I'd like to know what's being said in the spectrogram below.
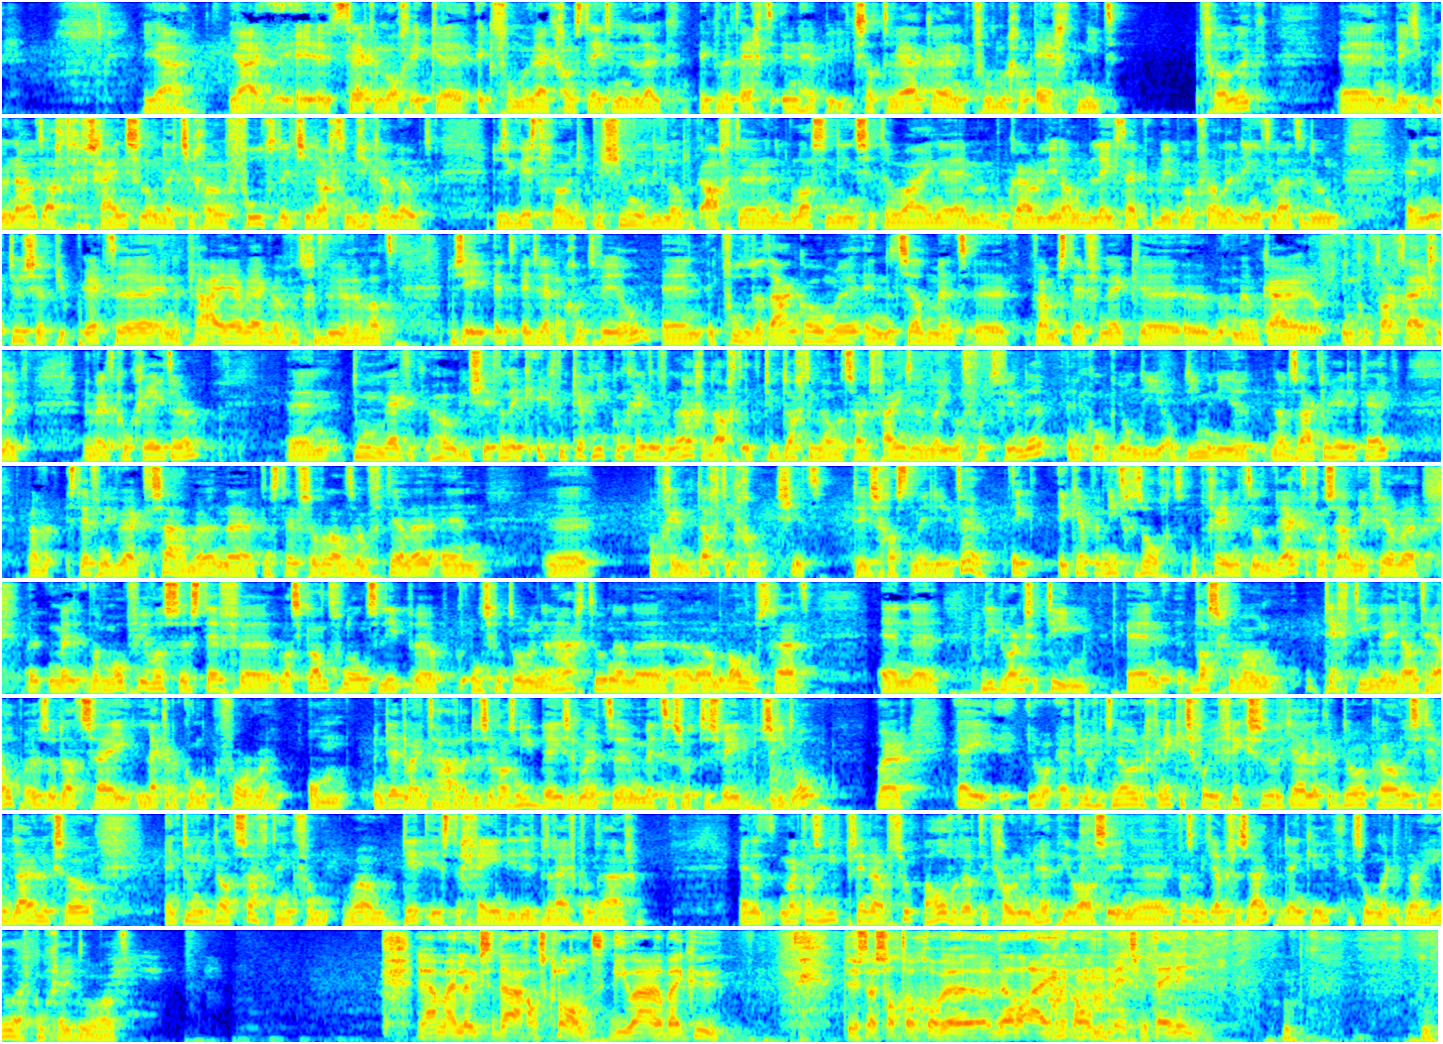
Ja, ja, eh, sterker nog, ik, uh, ik vond mijn werk gewoon steeds minder leuk. Ik werd echt unhappy. Ik zat te werken en ik voelde me gewoon echt niet vrolijk. En een beetje burn-out-achtige verschijnselen, omdat je gewoon voelt dat je achter muziek aanloopt. Dus ik wist gewoon, die pensioenen die loop ik achter en de belastingdienst zit te wijnen. En mijn boekhouder die in alle beleefdheid probeert me ook van allerlei dingen te laten doen. En intussen heb je projecten en heb je HR-werk wat moet gebeuren. Wat, dus het, het werd me gewoon te veel. En ik voelde dat aankomen. En op hetzelfde moment uh, kwamen Stef en ik uh, met elkaar in contact eigenlijk. En werd het concreter. En toen merkte ik, holy shit. Want ik, ik, ik heb er niet concreet over nagedacht. Ik, natuurlijk dacht ik wel, wat zou het fijn zijn om daar iemand voor te vinden. Een compagnon die op die manier naar de zakelijkheden kijkt. Maar Stef en ik werkten samen. Nou ja, daar kan Stef zo van alles over vertellen. En uh, op een gegeven moment dacht ik gewoon, shit, deze gast is mijn directeur. Ik, ik heb het niet gezocht. Op een gegeven moment dan werkten we gewoon samen. En ik vind, ja, maar, wat me opviel was, uh, Stef was klant van ons. Liep op ons kantoor in Den Haag toen aan de, aan de Waldopstraat. En liep langs het team. En was gewoon tech-teamleden aan het helpen, zodat zij lekkerder konden performen om een deadline te halen. Dus hij was niet bezig met, met een soort zweep schiet op. Maar hey, joh, heb je nog iets nodig? Kan ik iets voor je fixen zodat jij lekker door kan? Is het helemaal duidelijk zo? En toen ik dat zag, denk ik van... wow, dit is degene die dit bedrijf kan dragen. En dat, maar ik was er niet per se naar op zoek, behalve dat ik gewoon unhappy was. In, uh, ik was een beetje aan het verzuipen, denk ik. Zonder dat ik het nou heel erg concreet door had. Ja, mijn leukste dagen als klant, die waren bij Q. Dus daar zat toch wel eigenlijk al de match meteen in.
